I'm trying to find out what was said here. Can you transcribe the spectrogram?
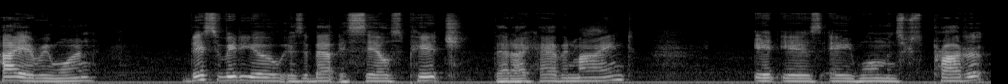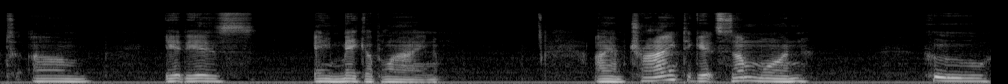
Hi everyone. This video is about a sales pitch that I have in mind. It is a woman's product. Um, it is a makeup line. I am trying to get someone who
